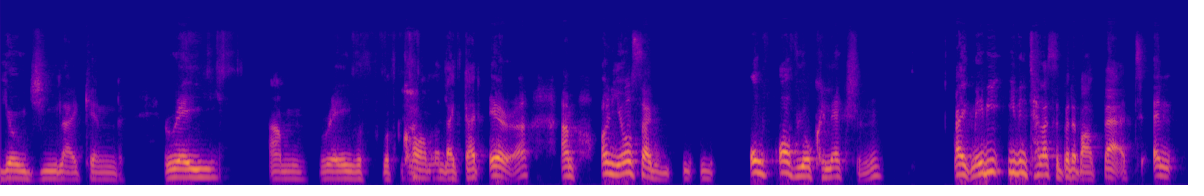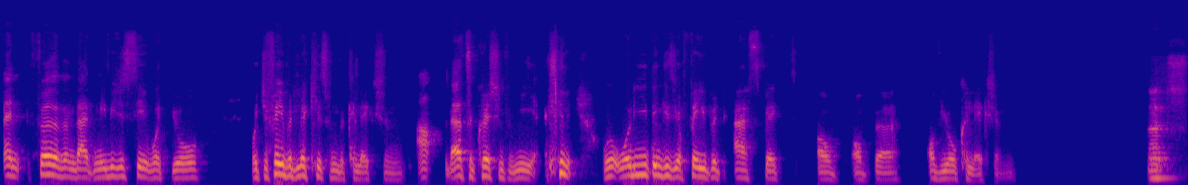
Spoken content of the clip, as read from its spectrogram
Yohji, like and Rei, um Rei with with Yeah. Com and like that era. Um, on your side of, of your collection, like maybe even tell us a bit about that and and further than that, maybe just say what your what your favorite look is from the collection. Uh, that's a question for me actually. What, what do you think is your favorite aspect of of the of your collection? That's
